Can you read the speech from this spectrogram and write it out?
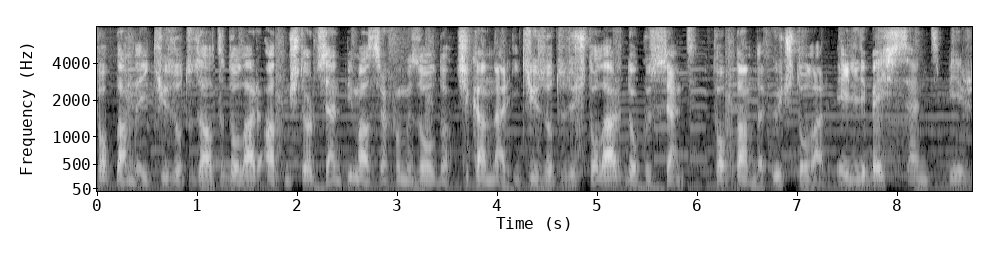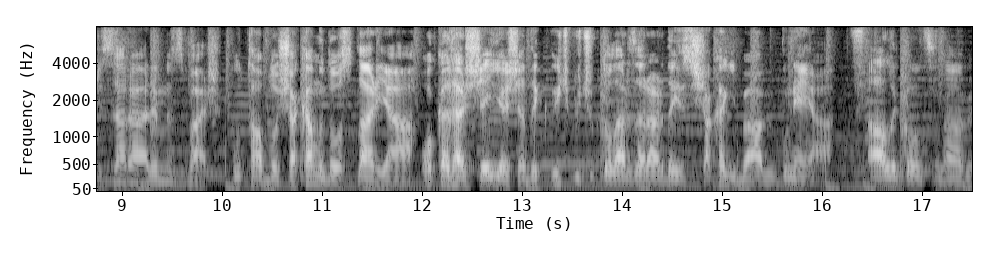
Toplamda 236 dolar 64 sent bir masrafımız oldu. Çıkanlar 233 dolar 9 sent. Toplamda 3 dolar 55 sent bir zararımız var. Bu tablo şaka mı dostlar ya? O kadar şey yaşadık 3,5 dolar zarardayız. Şaka gibi abi bu ne ya? Sağlık olsun abi.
